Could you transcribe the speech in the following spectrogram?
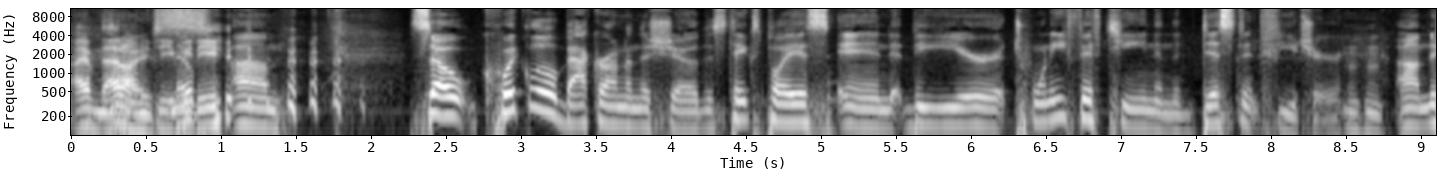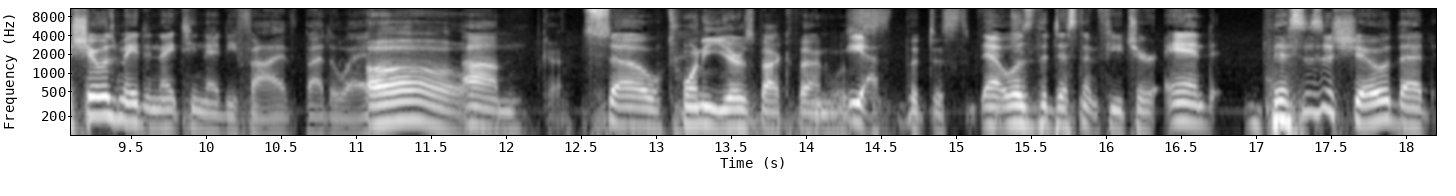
I have that Nice. on DVD. Nope. um, so, quick little background on the show. This takes place in the year 2015 in the distant future. Um, the show was made in 1995, by the way. oh. Um, okay. so Twenty years back then was Yeah. the distant. that was the distant future, and this is a show that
